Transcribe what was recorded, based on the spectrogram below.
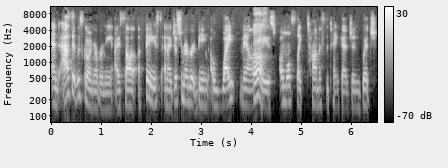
And as it was going over me, I saw a face, and I just remember it being a white male Oh. face, almost like Thomas the Tank Engine, which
